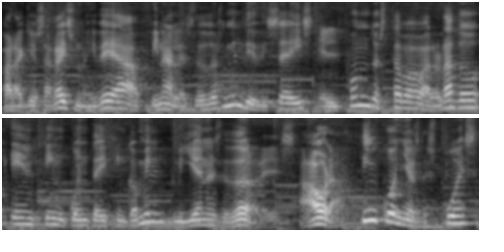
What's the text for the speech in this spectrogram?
Para que os hagáis una idea, a finales de 2016 el fondo estaba valorado en 55.000 millones de dólares. Ahora, 5 años después,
